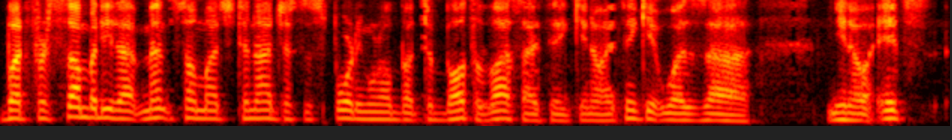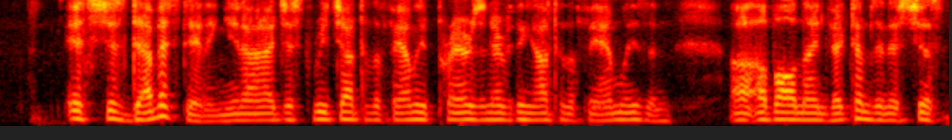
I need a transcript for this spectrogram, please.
but for somebody that meant so much to not just the sporting world, but to both of us. I think you know, I think it was, uh, you know, it's it's just devastating, you know. And I just reach out to the family, prayers and everything out to the families and uh, of all nine victims, and it's just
